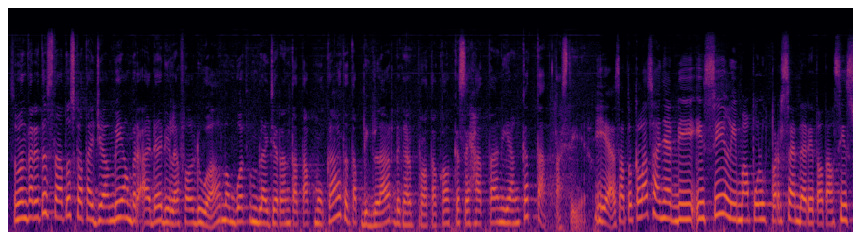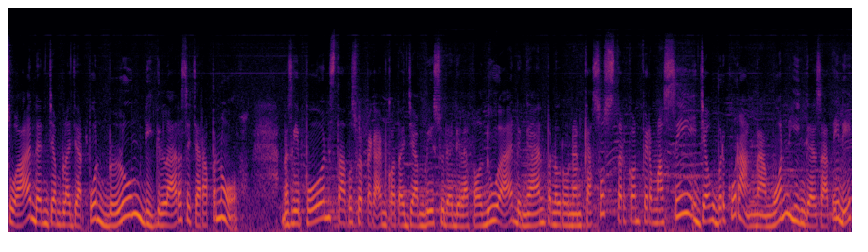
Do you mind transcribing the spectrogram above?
Sementara itu status kota Jambi yang berada di level 2 membuat pembelajaran tatap muka tetap digelar dengan protokol kesehatan yang ketat pastinya. Iya, satu kelas hanya diisi 50% dari total siswa dan jam belajar pun belum digelar secara penuh. Meskipun status PPKM Kota Jambi sudah di level 2 dengan penurunan kasus terkonfirmasi jauh berkurang, namun hingga saat ini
